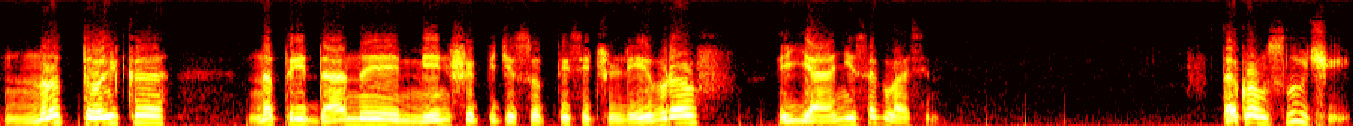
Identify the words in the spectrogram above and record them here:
но только на приданное меньше 500 тысяч ливров я не согласен. В таком случае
